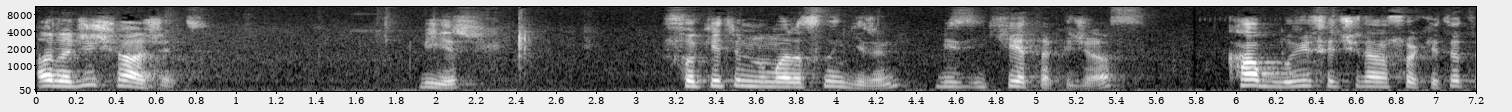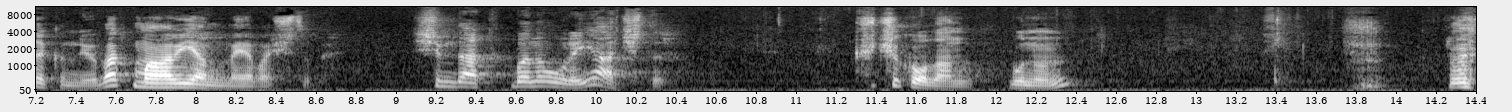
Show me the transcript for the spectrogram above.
aracı şarj et. Bir, soketin numarasını girin. Biz ikiye takacağız. Kabloyu seçilen sokete takın diyor. Bak mavi yanmaya başladı. Şimdi artık bana orayı açtı. Küçük olan bunun.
